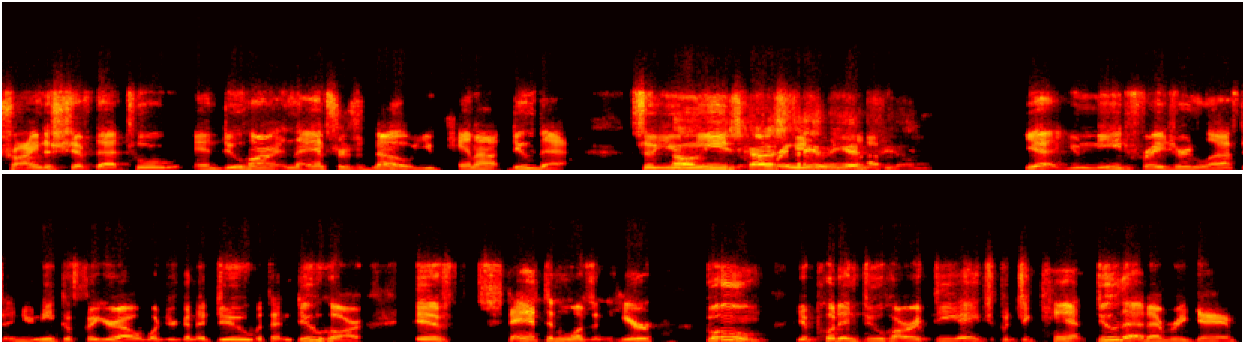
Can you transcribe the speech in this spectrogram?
trying to shift that to Andujar? And the answer is no. You cannot do that. So you no, need he's got to stay in the left. infield. Yeah, you need Frazier in left, and you need to figure out what you're going to do with Andujar. If Stanton wasn't here, boom, you put in Duhar at DH, but you can't do that every game.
